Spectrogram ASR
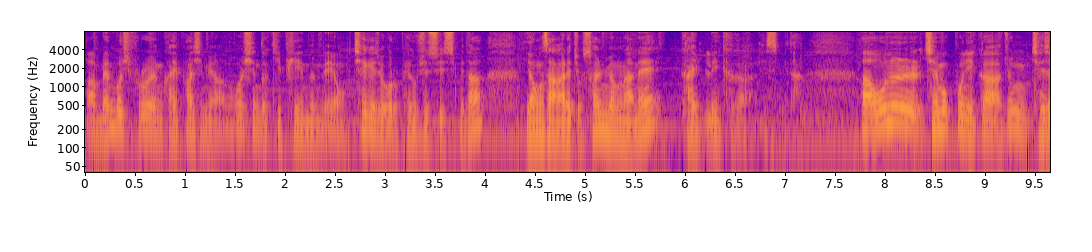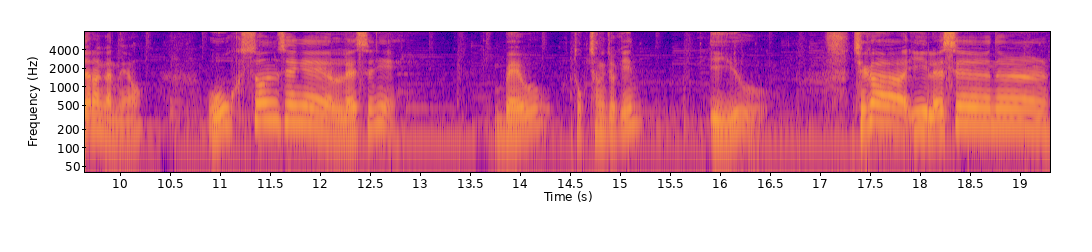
아, 멤버십 프로그램 가입하시면 훨씬 더 깊이 있는 내용 체계적으로 배우실 수 있습니다. 영상 아래쪽 설명란에 가입 링크가 있습니다. 아, 오늘 제목 보니까 좀 제 자랑 같네요. 옥 선생의 레슨이 매우 독창적인 이유. 제가 이 레슨을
